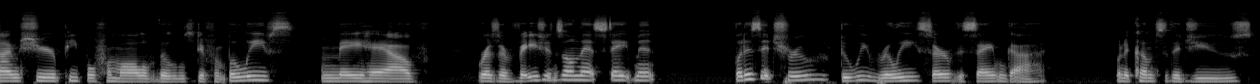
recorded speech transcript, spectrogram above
I'm sure people from all of those different beliefs may have reservations on that statement but is it true? Do we really serve the same God when it comes to the Jews,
